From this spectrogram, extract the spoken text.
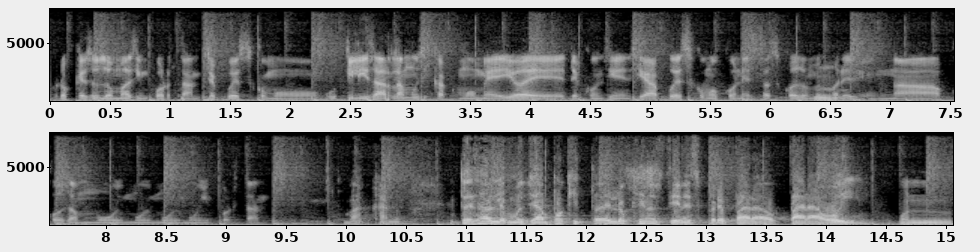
Creo que eso es lo más importante, pues como utilizar la música como medio de, de conciencia, pues como con estas cosas, me Mm. parece una cosa muy, muy, muy, muy importante. Bacano. Entonces hablemos ya un poquito de lo que nos tienes preparado para hoy. Un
